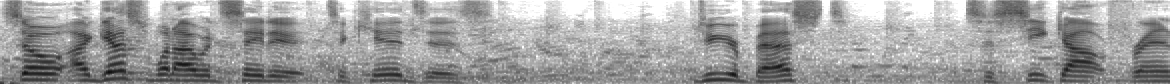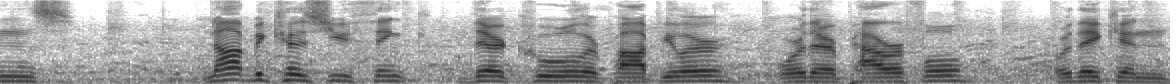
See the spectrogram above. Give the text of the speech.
So I guess what I would say to, to kids is, do your best to seek out friends, not because you think they're cool or popular or they're powerful or they can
